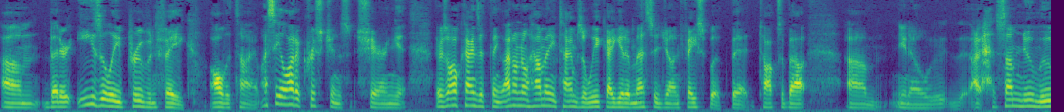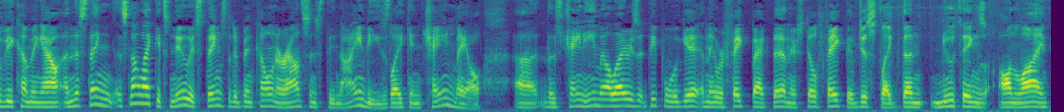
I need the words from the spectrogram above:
um, that are easily proven fake all the time. I see a lot of Christians sharing it. There's all kinds of things. I don't know how many times a week I get a message on Facebook that talks about, um, you know, some new movie coming out. And this thing, it's not like it's new, it's things that have been going around since the 90s, like in chain mail. Uh, those chain email letters that people would get, and they were fake back then. They're still fake. They've just like done new things online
